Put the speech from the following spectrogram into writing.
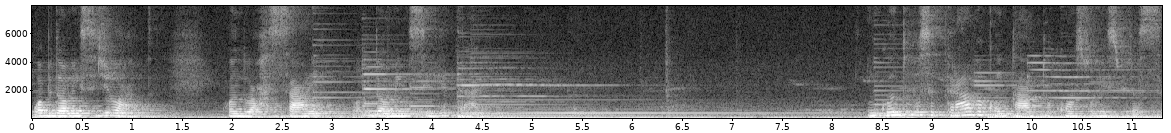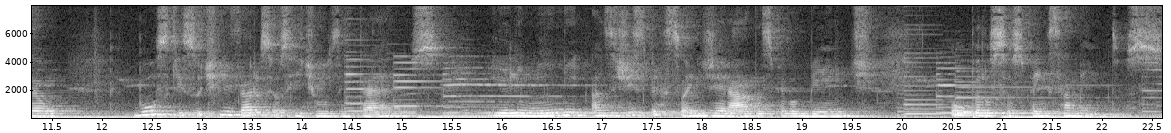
o abdômen se dilata. Quando o ar sai, o abdômen se retrai. Enquanto você trava contato com a sua respiração, busque sutilizar os seus ritmos internos e elimine as dispersões geradas pelo ambiente ou pelos seus pensamentos.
